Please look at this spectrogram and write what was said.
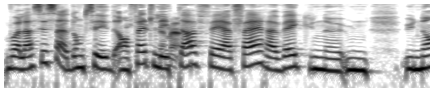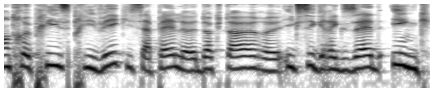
Voilà, c'est ça. Donc, c'est en fait, l'État fait affaire avec une, une, une entreprise privée qui s'appelle euh, Docteur euh, XYZ Inc.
